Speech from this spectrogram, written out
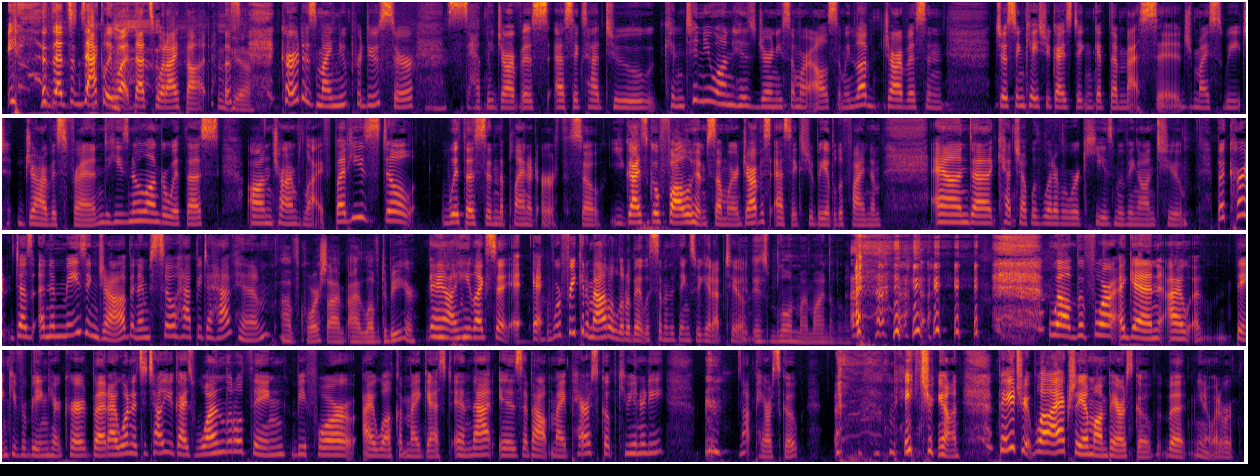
that's exactly what. That's what I thought. Yeah. Kurt is my new producer. Sadly, Jarvis Essex had to continue on his journey somewhere else, and we love Jarvis. And just in case you guys didn't get the message, my sweet Jarvis friend, he's no longer with us on Charmed Life, but he's still with us in the planet Earth. So you guys go follow him somewhere. Jarvis Essex, you'll be able to find him and uh, catch up with whatever work he is moving on to. But Kurt does an amazing job, and I'm so happy to have him. Of course, I, I love to be here. Yeah, he likes to. eh, eh, We're freaking him out a little bit with some of the things we get up to. It's blowing my mind a little bit. Well, before again, I uh, thank you for being here, Kurt. But I wanted to tell you guys one little thing before I welcome my guest, and that is about my Periscope community. Not Periscope, Patreon. Patreon. Well, I actually am on Periscope, but you know, whatever.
